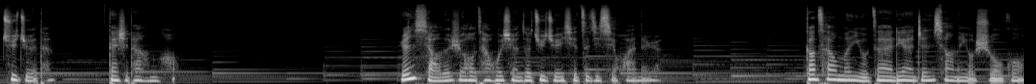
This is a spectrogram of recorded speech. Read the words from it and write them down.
拒绝他，但是他很好。”人小的时候才会选择拒绝一些自己喜欢的人。刚才我们有在恋爱真相里有说过，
